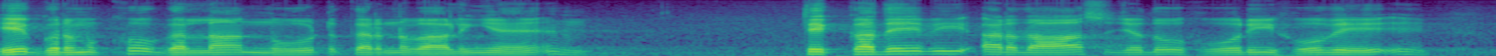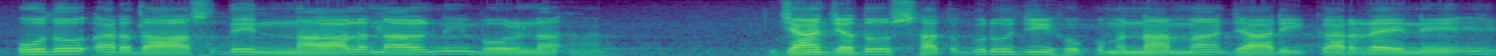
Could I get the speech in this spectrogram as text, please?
ਇਹ ਗੁਰਮੁਖੋ ਗੱਲਾਂ ਨੋਟ ਕਰਨ ਵਾਲੀਆਂ ਤੇ ਕਦੇ ਵੀ ਅਰਦਾਸ ਜਦੋਂ ਹੋ ਰਹੀ ਹੋਵੇ, ਉਦੋਂ ਅਰਦਾਸ ਦੇ ਨਾਲ ਨਾਲ ਨਹੀਂ ਬੋਲਣਾ। ਜਾਂ ਜਦੋਂ ਸਤਿਗੁਰੂ ਜੀ ਹੁਕਮਨਾਮਾ ਜਾਰੀ ਕਰ ਰਹੇ ਨੇ,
